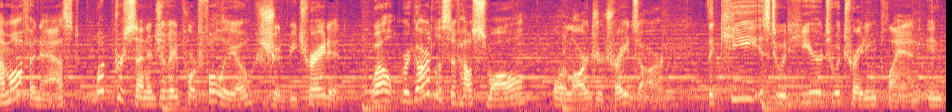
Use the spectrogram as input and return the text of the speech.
I'm often asked what percentage of a portfolio should be traded. Well, regardless of how small or large your trades are, the key is to adhere to a trading plan in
